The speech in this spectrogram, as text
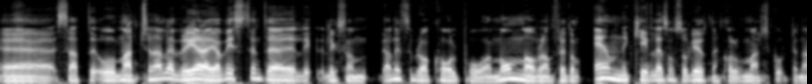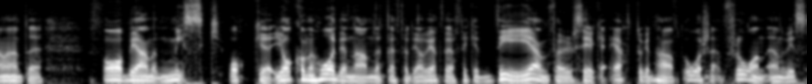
eh, så att, och matcherna levererar. Jag visste inte, li- liksom, jag hade inte så bra koll på någon av dem förutom en kille som såg ut när jag kollade på matchkorten. Han hette Fabian Misk och eh, jag kommer ihåg det namnet därför att jag vet att jag fick ett DM för cirka ett och ett halvt år sedan från en viss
